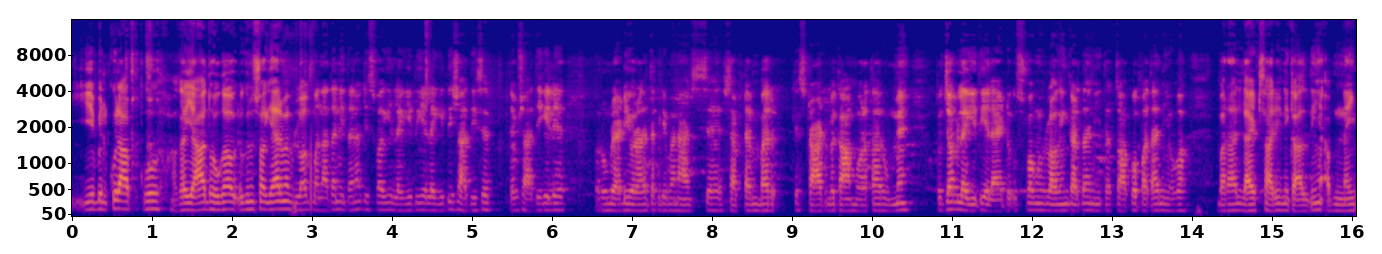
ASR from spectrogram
ये बिल्कुल आपको अगर याद होगा, लेकिन उस वक्त यार मैं ब्लॉग बनाता नहीं था ना, जिस वक्त ये लगी थी, ये लगी थी शादी से, जब शादी के लिए रूम रेडी हो रहा था, तकरीबन आज से सितंबर के स्टार्ट में काम हो रहा था रूम में तो जब लगी थी ये लाइट उस वक्त मैं ब्लॉगिंग करता नहीं था तो आपको पता नहीं होगा, बहरहाल लाइट सारी निकाल दी अब नई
